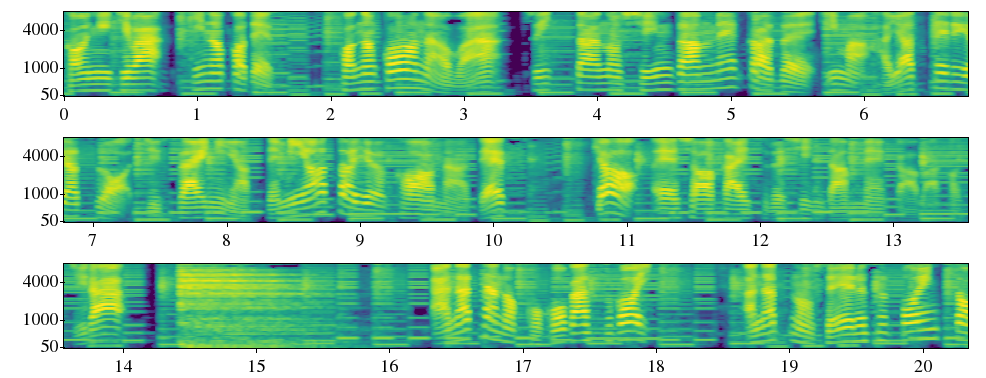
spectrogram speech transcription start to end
こんにちは、きのこです。このコーナーは、ツイッターの診断メーカーで今流行ってるやつを実際にやってみようというコーナーです。今日、えー紹介する診断メーカーはこちら。あなたのここがすごい。あなたのセールスポイントを、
